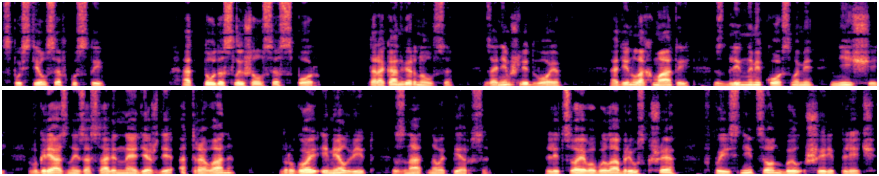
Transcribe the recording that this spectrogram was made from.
спустился в кусты. Оттуда слышался спор. Таракан вернулся. За ним шли двое. Один лохматый, с длинными космами, нищий, в грязной засаленной одежде отравана, другой имел вид знатного перса. Лицо его было обрюзгшее, в пояснице он был шире плеч.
